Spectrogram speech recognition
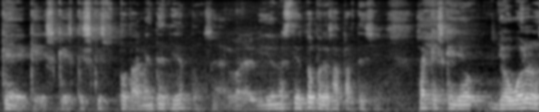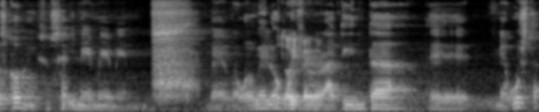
que, que es, que, es, que, es, que es totalmente cierto. O sea, bueno, el vídeo no es cierto, pero esa parte sí. O sea, que es que yo, yo vuelo los cómics, o sea, y me, me, me, me, me vuelve loco, pero la tinta, eh, me gusta.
